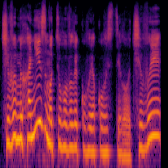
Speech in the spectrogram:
чи ви механізм цього великого якогось цілого, чи ви,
